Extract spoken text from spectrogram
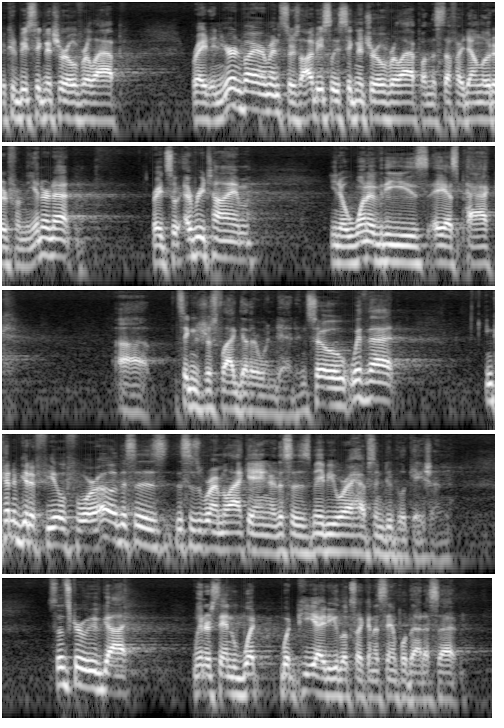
There could be signature overlap, right, in your environments. There's obviously signature overlap on the stuff I downloaded from the internet, right? So every time, you know, one of these ASPack uh, signatures flagged, the other one did. And so with that, you can kind of get a feel for, oh, this is, this is where I'm lacking, or this is maybe where I have some duplication. So that's great. We've got, we understand what, what PEID looks like in a sample data set.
